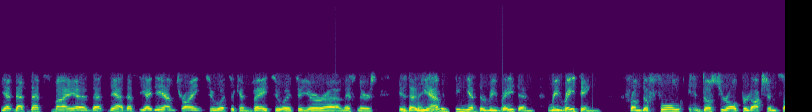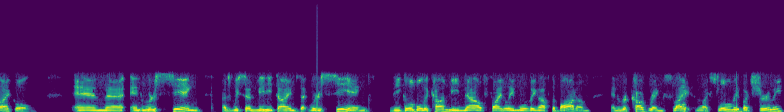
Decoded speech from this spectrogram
Yeah, that that's my uh, that yeah that's the idea I'm trying to uh, to convey to uh, to your uh, listeners is that Thank we you. haven't seen yet the re-rate and re-rating from the full industrial production cycle. And, uh, and we're seeing, as we said many times, that we're seeing the global economy now finally moving off the bottom and recovering slightly, like slowly but surely.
